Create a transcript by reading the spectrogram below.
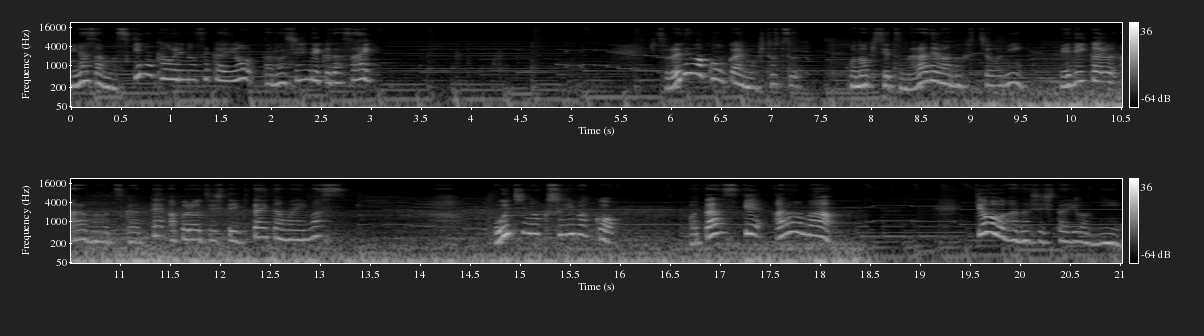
皆さんも好きな香りの世界を楽しんでください。それでは今回も一つこの季節ならではの不調にメディカルアロマを使ってアプローチしていきたいと思います。おうちの薬箱お助けアロマ。今日お話ししたように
